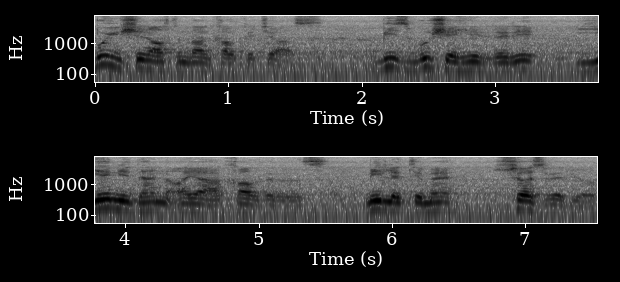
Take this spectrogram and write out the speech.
bu işin altından kalkacağız. Biz bu şehirleri yeniden ayağa kaldırırız. Milletime söz veriyorum.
